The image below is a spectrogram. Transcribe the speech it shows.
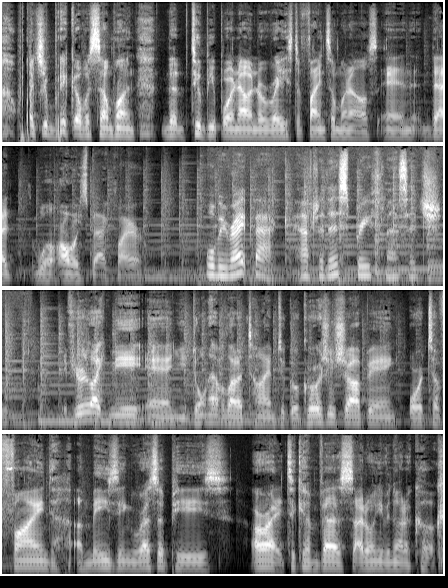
once you break up with someone, the two people are now in a race to find someone else, and that will always backfire. We'll be right back after this brief message. If you're like me and you don't have a lot of time to go grocery shopping or to find amazing recipes, all right, to confess, I don't even know how to cook.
